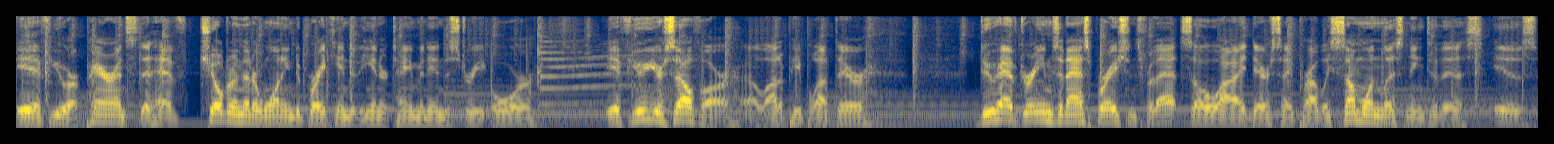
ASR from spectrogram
if you are parents that have children that are wanting to break into the entertainment industry, or if you yourself are, a lot of people out there do have dreams and aspirations for that, so I dare say probably someone listening to this is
